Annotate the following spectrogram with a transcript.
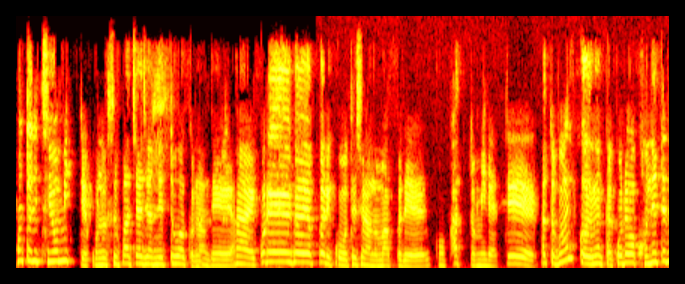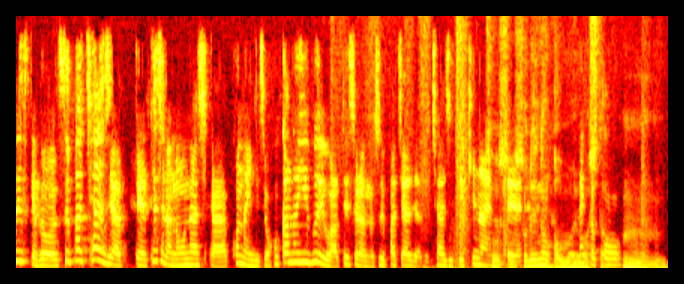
本当に強みってこのスーパーチャージャーネットワークなんで、はい、これがやっぱりこう、テスラのマップで、こう、パッと見れて、あともう一個なんかこれは小ネタですけど、スーパーチャージャーってテスラのオーナーしか来ないんですよ。他の EV はテスラのスーパーチャージャーでチャージできないので。そうそう、それなんか思いました。なんかこうん。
